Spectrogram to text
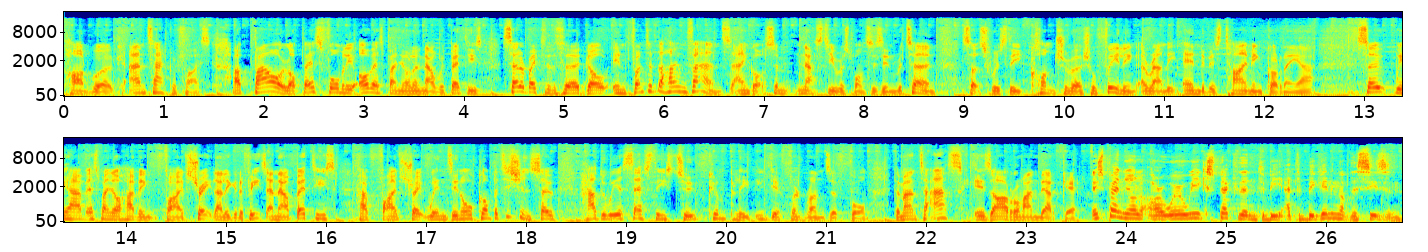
hard work and sacrifice. Uh, Pau Lopez, formerly of Espanyol and now with Betis, celebrated the third goal in front of the home fans and got some nasty responses in return. Such was the controversial feeling around the end of his time in Cornellà. So we have Espanyol having five straight La Liga defeats, and now Betis have five straight wins in all competitions. So how do we assess these two completely different runs of form? The man to ask is our Roman de Arquer. Espanyol are where we expected them to be at the beginning of the season,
